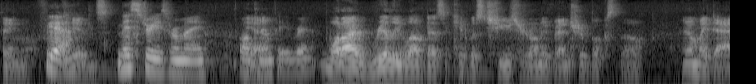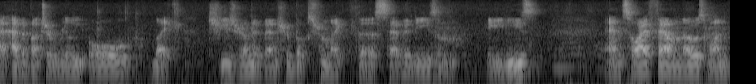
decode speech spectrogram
thing for Yeah. kids. Mysteries were my all-time Yeah. favorite. What I really loved as a kid was choose your own adventure books, though. I know my dad had a bunch of really old, like, choose your own adventure books from like the 70s and 80s. And so I found those one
